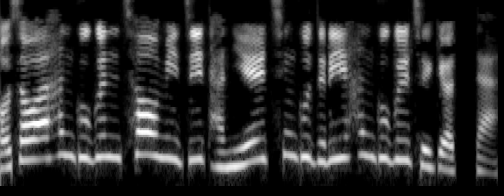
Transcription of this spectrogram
어서와 한국은 처음이지 다니엘 친구들이 한국을 즐겼다.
